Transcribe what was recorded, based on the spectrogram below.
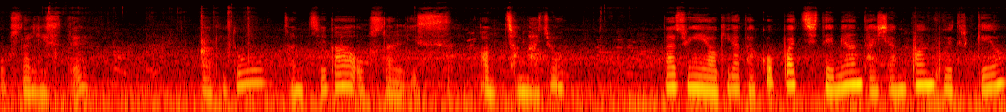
옥살리스들. 여기도 전체가 옥살리스. 엄청나죠? 나중에 여기가 다 꽃밭이 되면 다시 한번 보여드릴게요.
